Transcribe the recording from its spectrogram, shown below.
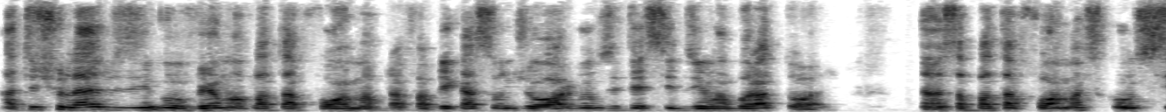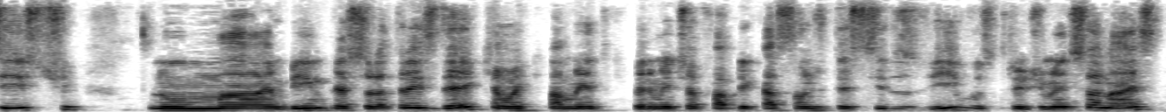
A Tissue Labs desenvolveu uma plataforma para fabricação de órgãos e tecidos em laboratório. Então, essa plataforma consiste numa bioimpressora 3D, que é um equipamento que permite a fabricação de tecidos vivos tridimensionais,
